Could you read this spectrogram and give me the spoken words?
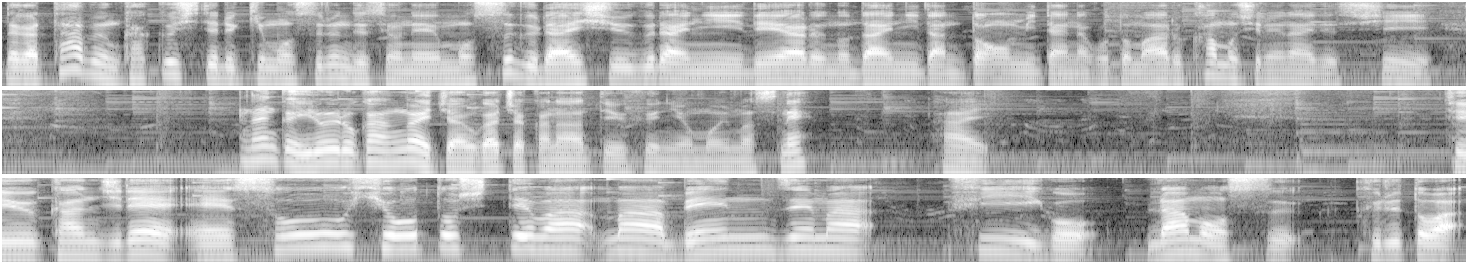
だから多分隠してる気もするんですよね。もうすぐ来週ぐらいにレアルの第2弾ドーンみたいなこともあるかもしれないですし、なんかいろいろ考えちゃうガチャかなというふうに思いますね。はい。っていう感じで、えー、総評としては、まあ、ベンゼマ、フィーゴ、ラモス、クルトワ、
